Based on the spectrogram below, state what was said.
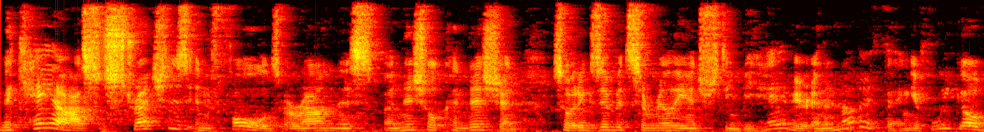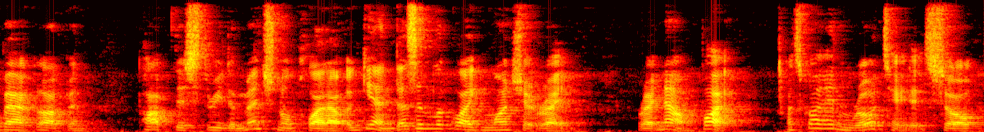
the chaos stretches and folds around this initial condition. So it exhibits some really interesting behavior. And another thing, if we go back up and pop this three-dimensional plot out. Again, doesn't look like much at right, right now, but let's go ahead and rotate it. So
